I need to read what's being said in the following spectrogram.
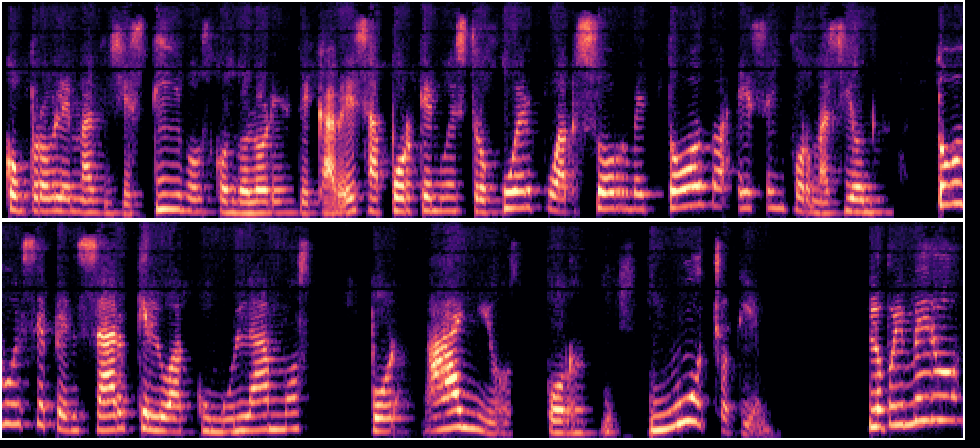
con problemas digestivos, con dolores de cabeza, porque nuestro cuerpo absorbe toda esa información, todo ese pensar que lo acumulamos por años, por mucho tiempo. Lo primero,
